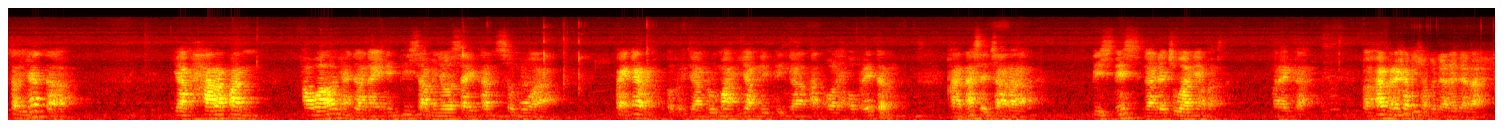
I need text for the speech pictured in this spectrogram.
Ternyata yang harapan awalnya dana ini bisa menyelesaikan semua PR pekerjaan rumah yang ditinggalkan oleh operator karena secara bisnis nggak ada cuannya pak mereka bahkan mereka bisa berdarah-darah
